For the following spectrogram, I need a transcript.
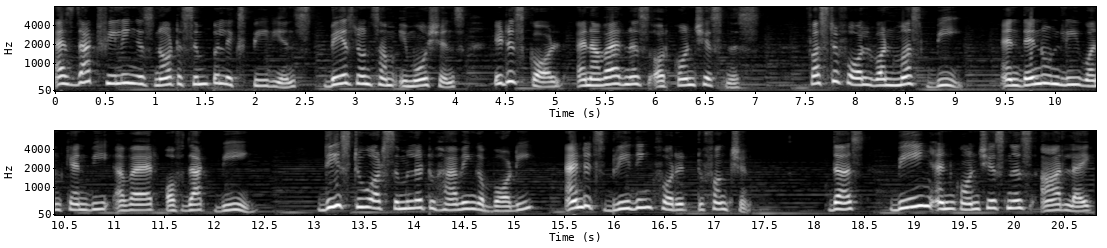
As that feeling is not a simple experience based on some emotions, it is called an awareness or consciousness. First of all, one must be, and then only one can be aware of that being. These two are similar to having a body and its breathing for it to function. Thus, being and consciousness are like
